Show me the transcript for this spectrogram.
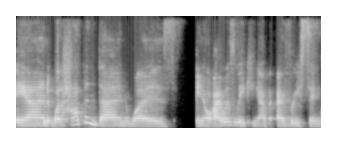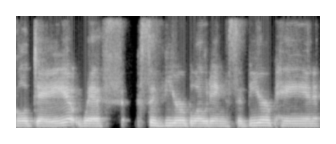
And what happened then was you know, I was waking up every single day with severe bloating, severe pain,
